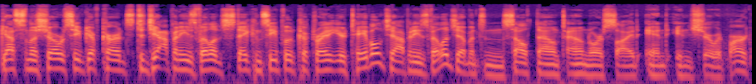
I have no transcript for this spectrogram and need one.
Guests on the show receive gift cards to Japanese Village Steak and Seafood cooked right at your table. Japanese Village, Edmonton, South Downtown, North Side, and in Sherwood Park.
